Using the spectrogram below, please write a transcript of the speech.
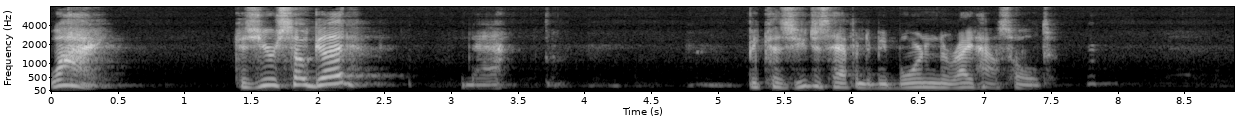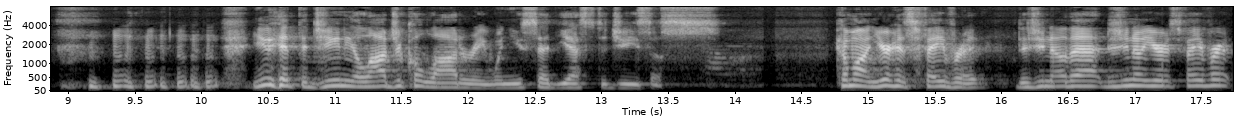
Why? Because you're so good? Nah. Because you just happen to be born in the right household. you hit the genealogical lottery when you said yes to Jesus. Come on, you're his favorite. Did you know that? Did you know you're his favorite?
